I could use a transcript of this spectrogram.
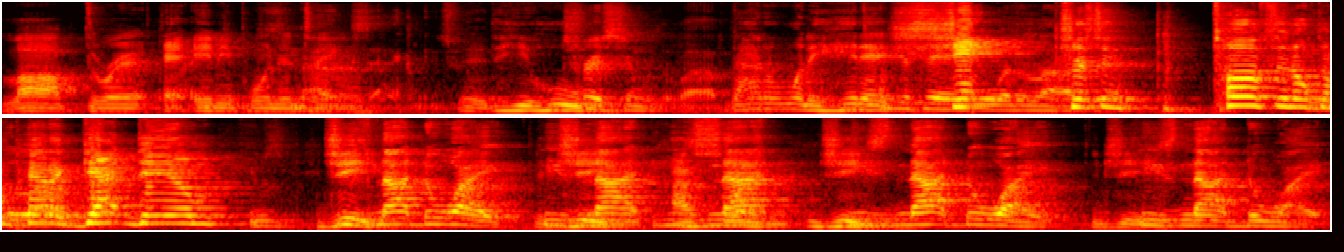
lob threat at any point in Not time. exactly. He who? Tristan was alive. I don't want to hear that I'm just saying he shit. alive. Tristan Thompson don't He compare to goddamn He G. He's not Dwight. He's G. not. He's not. G. He's not Dwight. G. He's not Dwight.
